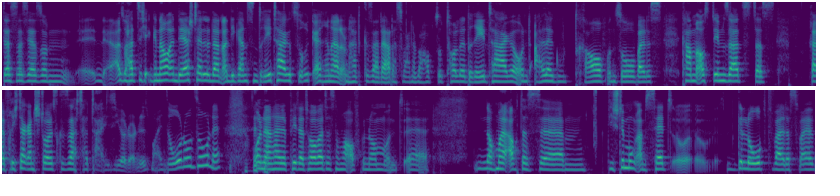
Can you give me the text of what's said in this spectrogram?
dass das ja so ein, äh, also hat sich genau an der Stelle dann an die ganzen Drehtage zurückerinnert und hat gesagt, ja, das waren überhaupt so tolle Drehtage und alle gut drauf und so, weil das kam aus dem Satz, dass Ralf Richter ganz stolz gesagt hat, da ist hier, das ist mein Sohn und so, ne? Und dann hatte Peter Torwart das nochmal aufgenommen und äh, nochmal auch das, ähm, die Stimmung am Set äh, gelobt, weil das war ja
